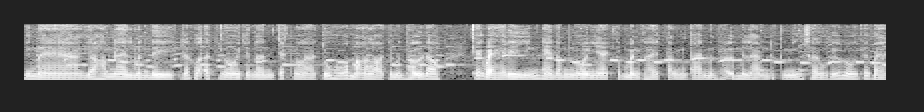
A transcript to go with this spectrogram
Nhưng mà do hôm nay là mình đi rất là ít người cho nên chắc là chú không có mở lò cho mình thử đâu. Các bạn hãy đi những ngày đông người nha Các mình có thể tận tay mình thử mình làm được những sợi hủ tiếu luôn các bạn.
